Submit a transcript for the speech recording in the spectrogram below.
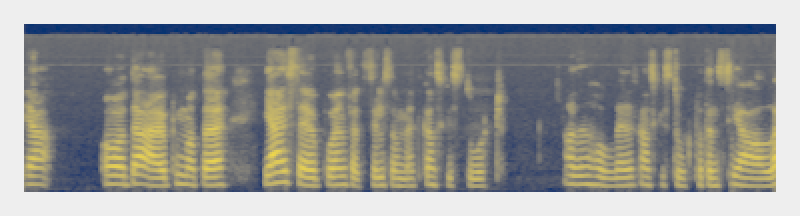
Ja. Og det er jo på en måte Jeg ser jo på en fødsel som et ganske stort at den holder et ganske stort potensial.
